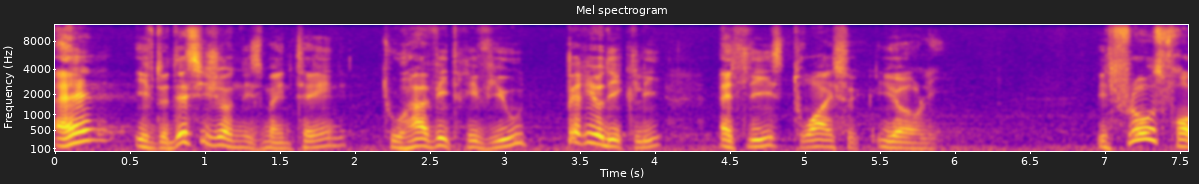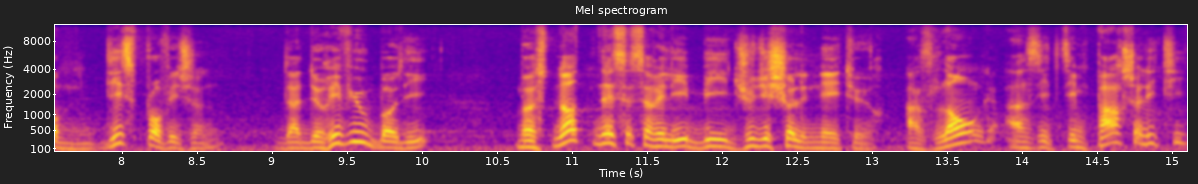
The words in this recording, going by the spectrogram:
and if the decision is maintained, to have it reviewed periodically at least twice yearly. It flows from this provision that the review body must not necessarily be judicial in nature, as long as its impartiality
